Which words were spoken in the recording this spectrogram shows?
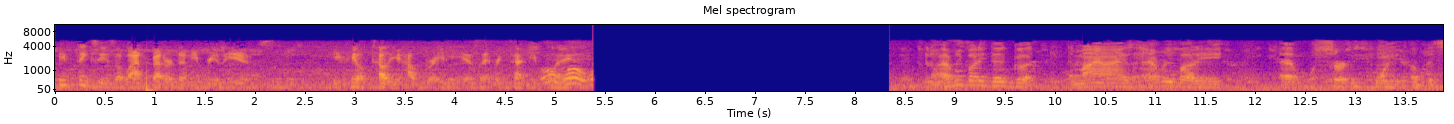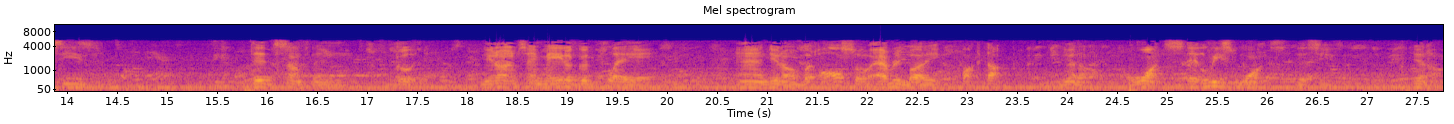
He thinks he's a lot better than he really is. He, he'll tell you how great he is every time he plays. You know, everybody did good. In my eyes, everybody at a certain point of the season did something good. You know what I'm saying? Made a good play. And, you know, but also everybody fucked up. You know, once, at least once this season. You know,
